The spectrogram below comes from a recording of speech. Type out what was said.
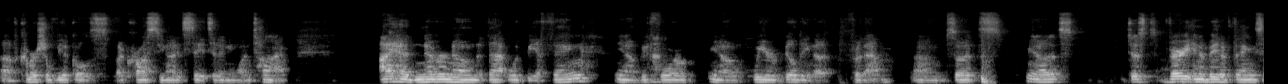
of commercial vehicles across the United States at any one time. I had never known that that would be a thing, you know, before you know we were building it for them. Um, so it's you know it's just very innovative things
